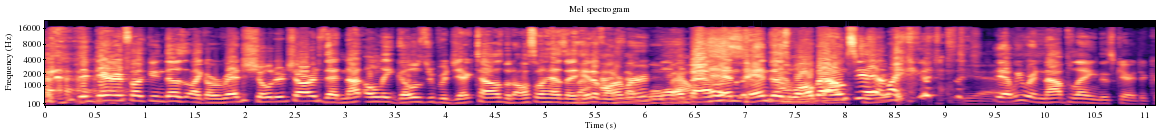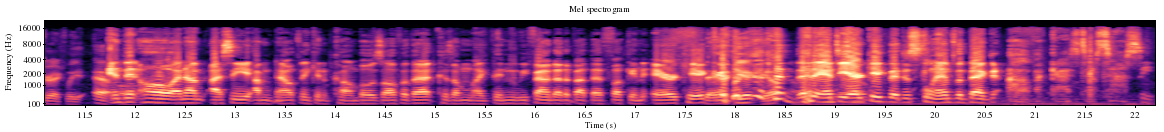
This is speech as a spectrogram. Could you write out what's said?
Darren, then Darren fucking does like a red shoulder charge that not only goes through projectiles but also has a hit of armor wall Wall bounce. bounce. and and does And wall wall bounce. bounce, Yeah, like Yeah. yeah. we were not playing this character correctly. At And then oh, and I'm I see. I'm now thinking of combos off of that because I'm like, then we found out about that fucking air kick, The air kick, yep. that oh, anti-air kick that just slams the back. down. Oh my god, so saucy.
